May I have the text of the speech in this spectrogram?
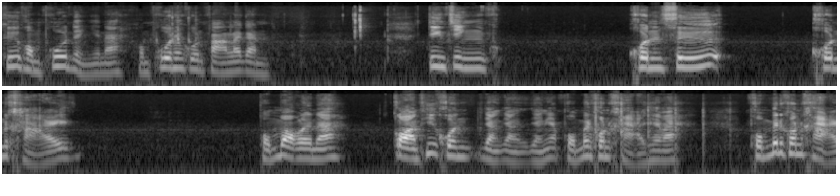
คือผมพูดอย่างนี้นะ ผมพูดให้คุณฟังแล้วกัน จริง ๆ คนซื้อคนขาย ผมบอกเลยนะ ก่อนที่คนอย่างอย่างอย่างเนี้ย ผมเป็นคนขายใช่ไหมผมเป็นคนขาย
